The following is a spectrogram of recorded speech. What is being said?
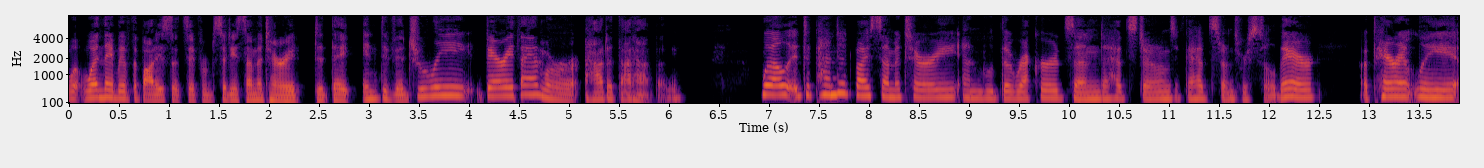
when they moved the bodies, let's say from City Cemetery, did they individually bury them, or how did that happen? Well, it depended by cemetery and the records and the headstones, if the headstones were still there. Apparently,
